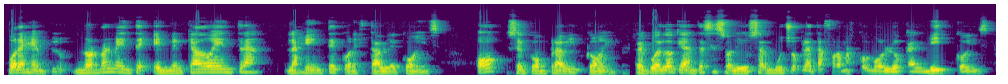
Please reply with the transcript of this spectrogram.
Por ejemplo, normalmente el mercado entra la gente con stablecoins o se compra Bitcoin. Recuerdo que antes se solía usar mucho plataformas como local Bitcoins,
